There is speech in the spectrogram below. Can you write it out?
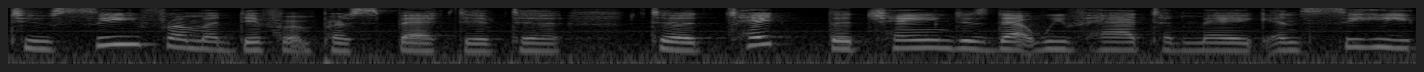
to see from a different perspective to to take the changes that we've had to make and see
